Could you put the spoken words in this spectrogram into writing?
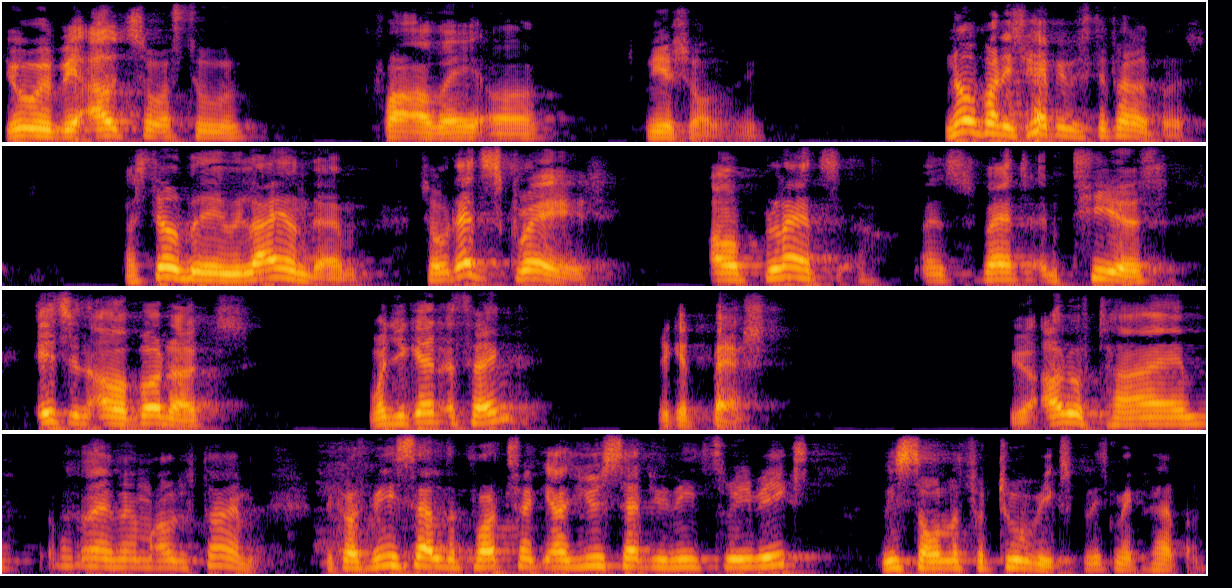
You will be outsourced to far away or nearshore. Nobody's happy with developers. But still, we rely on them. So that's great. Our blood and sweat and tears, it's in our products. When you get, a thing, You get bashed. You're out of time. I'm out of time. Because we sell the project, yeah, you said you need three weeks. We sold it for two weeks. Please make it happen.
